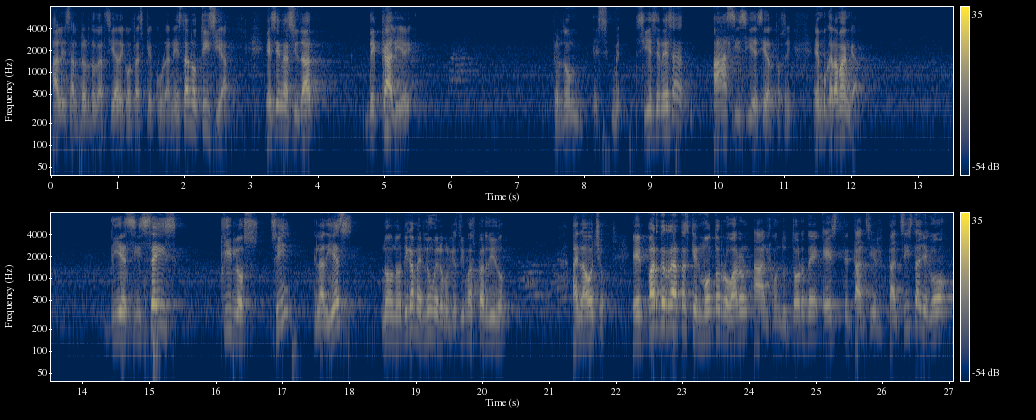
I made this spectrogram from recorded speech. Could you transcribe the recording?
Alex Alberto García de Gotas que Curan. Esta noticia es en la ciudad de Cali. Eh, perdón, ¿si es en esa? Ah, sí, sí, es cierto, sí. En Bucaramanga. 16 kilos, ¿sí? ¿En la 10? No, no, dígame el número porque estoy más perdido. Ahí la 8. El par de ratas que en moto robaron al conductor de este taxi. El taxista llegó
